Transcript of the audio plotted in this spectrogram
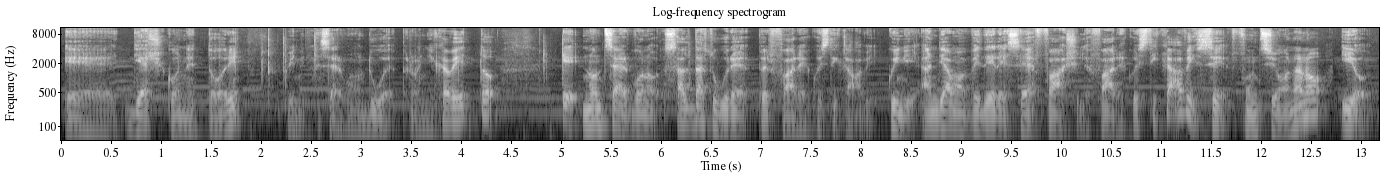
eh, 10 connettori, quindi ne servono due per ogni cavetto e non servono saldature per fare questi cavi. Quindi andiamo a vedere se è facile fare questi cavi, se funzionano. Io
